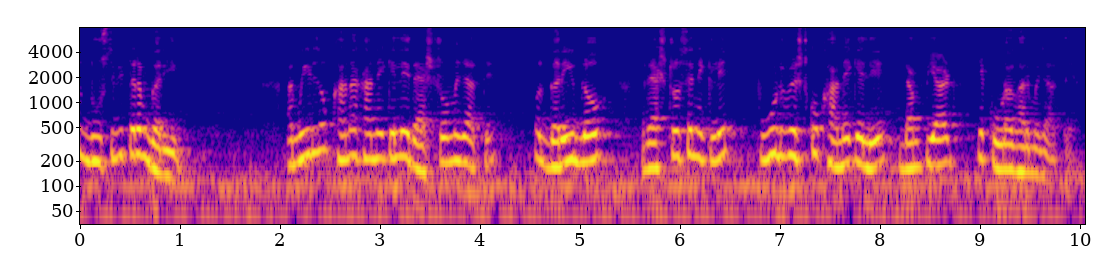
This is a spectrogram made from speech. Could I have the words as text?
तो दूसरी तरफ़ गरीब। अमीर लोग खाना खाने के लिए रेस्टोरों में जाते हैं और गरीब लोग रेस्टोरों से निकले फ़ूड वेस्ट को खाने के लिए डंप यार्ड या कूड़ा घर में जाते हैं।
